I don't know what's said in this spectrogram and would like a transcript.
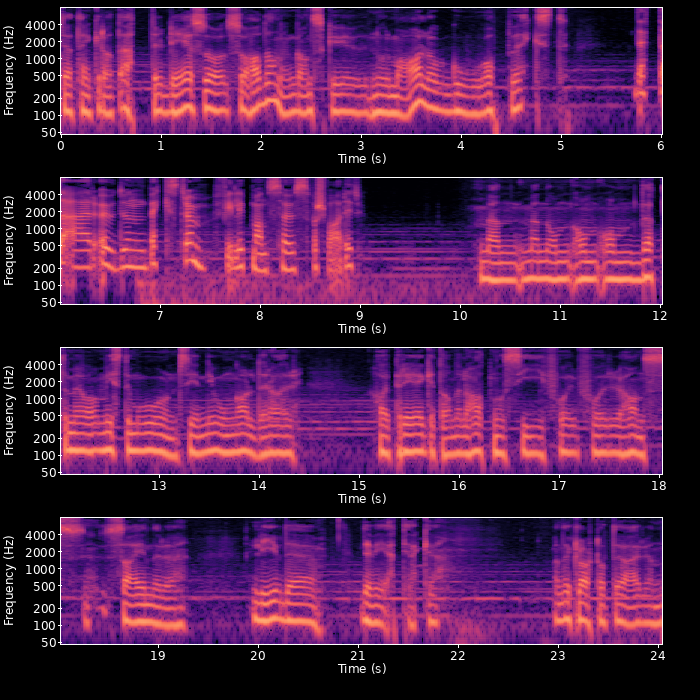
Jeg tenker at etter det så, så hadde han en ganske normal og god oppvekst. Dette er Audun Bekkstrøm, Philip Manshaus forsvarer. Men, men om, om, om, dette med å miste moren sin i ung alder har, har preget han eller hatt noe å si for, for hans seinere liv, det, det, vet jeg ikke. Men det er klart at det er en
